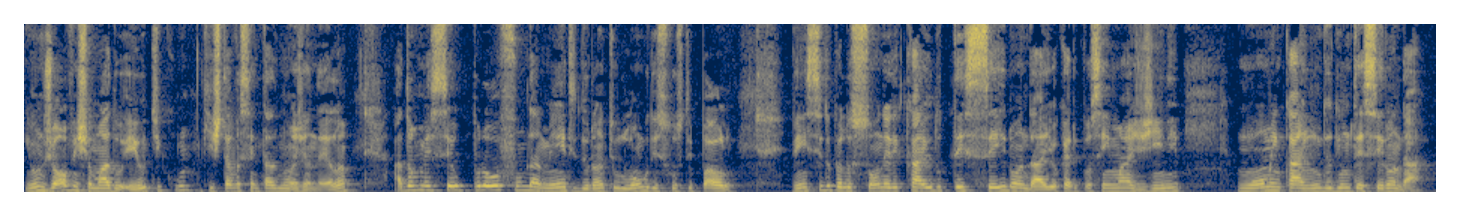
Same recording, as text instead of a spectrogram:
E um jovem chamado Eutico, que estava sentado numa janela, adormeceu profundamente durante o longo discurso de Paulo. Vencido pelo sono, ele caiu do terceiro andar. E eu quero que você imagine um homem caindo de um terceiro andar.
